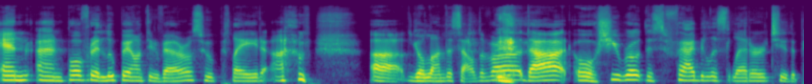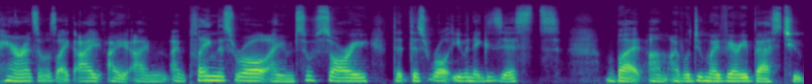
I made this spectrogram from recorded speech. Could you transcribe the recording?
and and pobre lupe ontiveros who played um uh yolanda saldivar Yeah. that oh she wrote this fabulous letter to the parents and was like i i i'm i'm playing this role i am so sorry that this role even exists but um, I will do my very best to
